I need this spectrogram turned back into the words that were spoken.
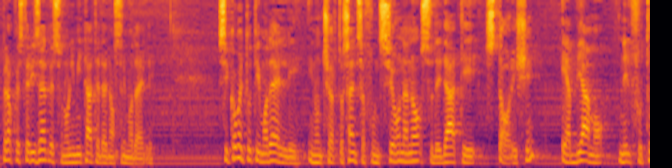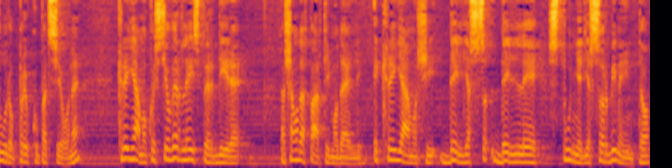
Però queste riserve sono limitate dai nostri modelli. Siccome tutti i modelli in un certo senso funzionano su dei dati storici e abbiamo nel futuro preoccupazione, creiamo questi overlays per dire lasciamo da parte i modelli e creiamoci ass- delle spugne di assorbimento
